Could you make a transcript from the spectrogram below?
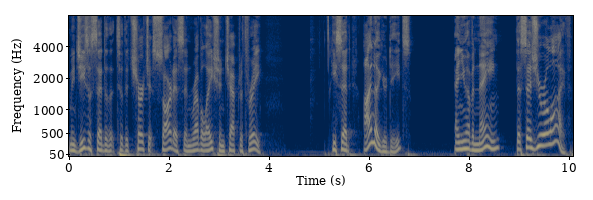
I mean, Jesus said to the to the church at Sardis in Revelation chapter 3, he said, I know your deeds, and you have a name that says you're alive.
